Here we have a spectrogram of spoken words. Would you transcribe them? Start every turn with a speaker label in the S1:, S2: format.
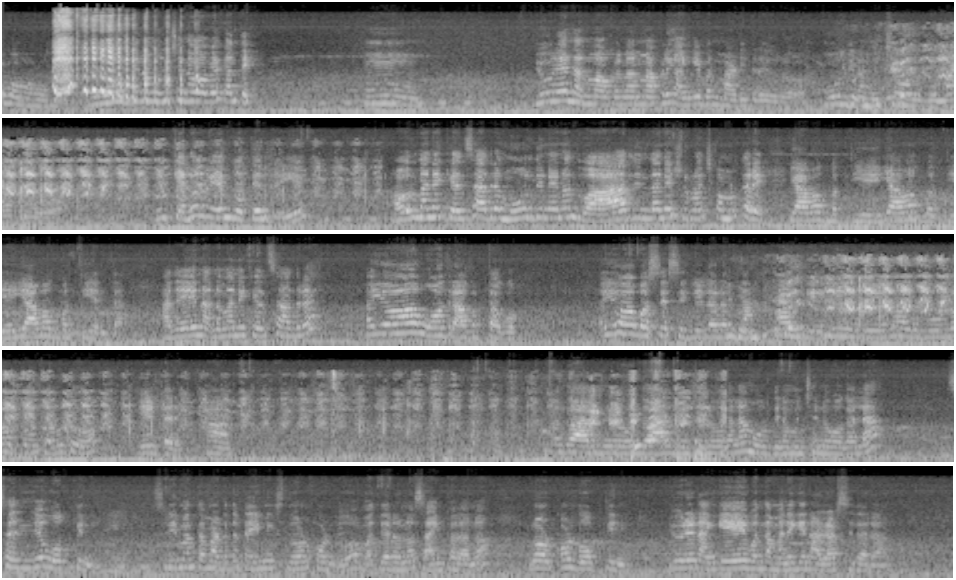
S1: ದಿನ ಮುಂಚೆನೇ ಹೋಗ್ಬೇಕಂತೆ ಹ್ಮ್. ಇವರೇ ನನ್ನ ಮಕ್ ನನ್ನ ಮಕ್ಳಿಗೆ ಹಂಗೆ ಬಂದು ಮಾಡಿದ್ರೆ ಇವರು. ಮೂರು ದಿನ ಮುಂಚೆ ಹೋಗಿ ನಾವು. ಕೆಲವ್ರು ಏನ್ ಗೊತ್ತೇನ್ರಿ? ಅವ್ರ ಮನೆ ಕೆಲಸ ಆದ್ರೆ ಮೂರ್ ದಿನ ಏನೊಂದು ವಾರದಿಂದಾನೇ ಶುರು ಹಚ್ಕೊಂಡ್ಬಿಡ್ತಾರೆ ಯಾವಾಗ ಬತ್ತೀಯೇ ಯಾವಾಗ ಬತ್ತೀಯೇ ಯಾವಾಗ ಬತ್ತೀಯ ಅಂತ. ಅದೇ ನನ್ನ ಮನೆ ಕೆಲಸ ಆದ್ರೆ, ಅಯ್ಯೋ, ಹೋದ್ರೆ ಆಗುತ್ತಾಗೋ ಅಯ್ಯೋ, ಬಸ್ಸೇ ಸಿಗ್ಲಿಲ್ಲ ರತ್ನ. ಹಂಗೆ ಹಿಂಗೆ ನೋವು ಹಾ. ಒಂದು ಆರು ದಿನ ಒಂದು ವಾರ ಮುಂಚೆನೂ ಹೋಗಲ್ಲ ಮೂರು ದಿನ ಮುಂಚೆನೂ ಹೋಗಲ್ಲ. ಸಂಜೆ ಹೋಗ್ತೀನಿ. ಶ್ರೀಮಂತ ಮಾಡೋದು ಟೈಮಿಂಗ್ಸ್ ನೋಡಿಕೊಂಡು ಮಧ್ಯಾಹ್ನನೋ ಸಾಯಂಕಾಲನೋ ನೋಡ್ಕೊಂಡು ಹೋಗ್ತೀನಿ. ಇವ್ರೇನು ಹಂಗೇ ಬಂದು ನಮ್ಮ ಮನೆಗೇನು ಅಳಾಡ್ಸಿದಾರ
